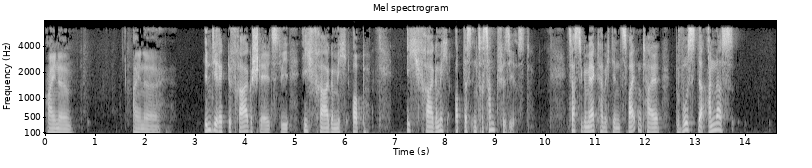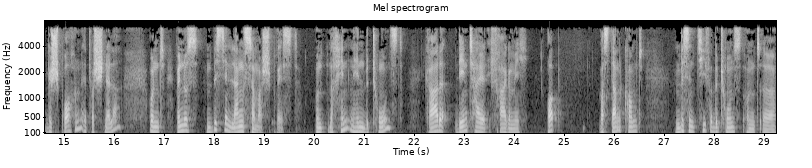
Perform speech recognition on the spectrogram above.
eine, eine indirekte Frage stellst, wie ich frage mich ob. Ich frage mich, ob das interessant für sie ist. Jetzt hast du gemerkt, habe ich den zweiten Teil bewusster anders gesprochen, etwas schneller. Und wenn du es ein bisschen langsamer sprichst und nach hinten hin betonst, gerade den Teil, ich frage mich, ob, was dann kommt, ein bisschen tiefer betonst und äh,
